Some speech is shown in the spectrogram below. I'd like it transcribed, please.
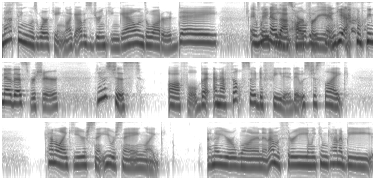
nothing was working. Like I was drinking gallons of water a day. And we know that's hard for you. things. Yeah, we know that's for sure. It was just awful. But and I felt so defeated. It was just like kind of like you're saying you were saying, like, I know you're a one and I'm a three, and we can kind of be,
